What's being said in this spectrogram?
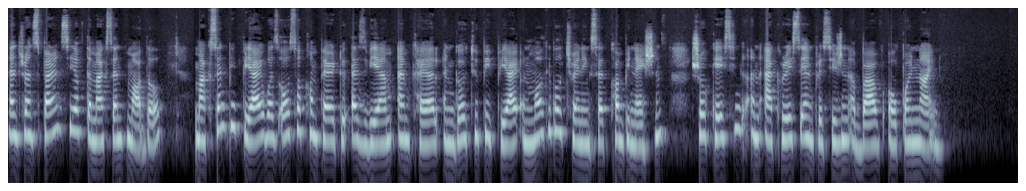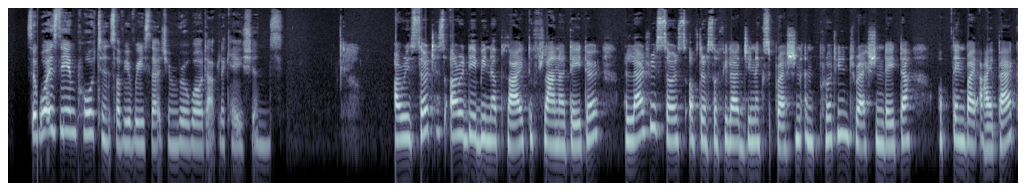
and transparency of the Maxent model. Maxent PPI was also compared to SVM, MKL, and GOTO PPI on multiple training set combinations, showcasing an accuracy and precision above 0.9. So, what is the importance of your research in real world applications? Our research has already been applied to FLANnotator, a large resource of Drosophila gene expression and protein interaction data obtained by IPAC,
